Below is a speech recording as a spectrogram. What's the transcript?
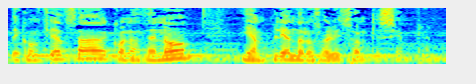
de confianza, con las de no y ampliando los horizontes siempre.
